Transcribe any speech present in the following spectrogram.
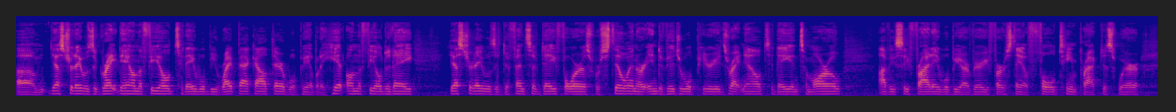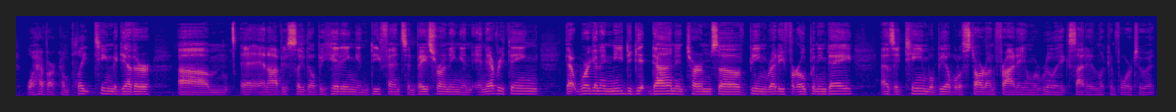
um, yesterday was a great day on the field. Today we'll be right back out there. We'll be able to hit on the field today. Yesterday was a defensive day for us. We're still in our individual periods right now, today and tomorrow. Obviously, Friday will be our very first day of full team practice where we'll have our complete team together. Um, and, obviously, they'll be hitting and defense and base running and, and everything that we're going to need to get done in terms of being ready for opening day as a team. We'll be able to start on Friday, and we're really excited and looking forward to it.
